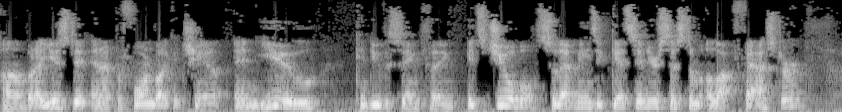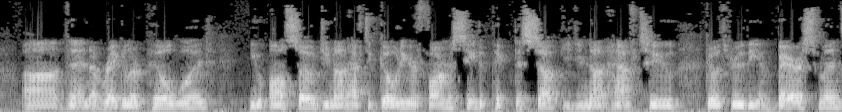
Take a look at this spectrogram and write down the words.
Um, but I used it and I performed like a champ. And you can do the same thing. It's chewable, so that means it gets into your system a lot faster uh, than a regular pill would. You also do not have to go to your pharmacy to pick this up. You do not have to go through the embarrassment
